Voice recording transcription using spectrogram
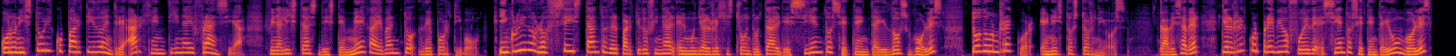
con un histórico partido entre Argentina y Francia, finalistas de este mega evento deportivo. Incluidos los seis tantos del partido final, el Mundial registró un total de 172 goles, todo un récord en estos torneos. Cabe saber que el récord previo fue de 171 goles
